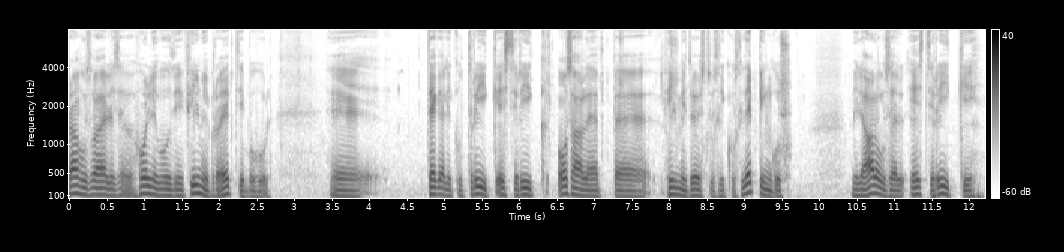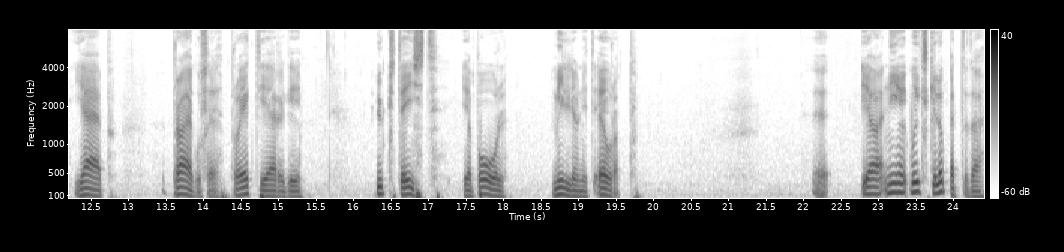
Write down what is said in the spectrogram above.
rahvusvahelise Hollywoodi filmiprojekti puhul äh, tegelikult riik, Eesti riik osaleb äh, filmitööstuslikus lepingus, mille alusel Eesti riiki jääb praeguse projekti järgi üksteist ja pool miljonit eurot. Äh, ja nii võikski lõpetada,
